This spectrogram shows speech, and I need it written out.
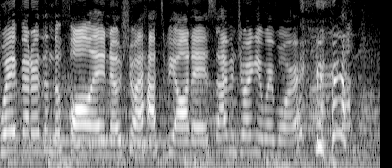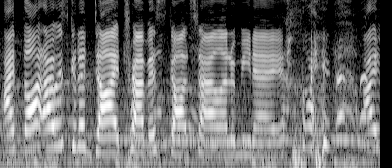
way better than the Fall In No Show. I have to be honest. I'm enjoying it way more. I thought I was gonna die Travis Scott style at Amine. I, I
